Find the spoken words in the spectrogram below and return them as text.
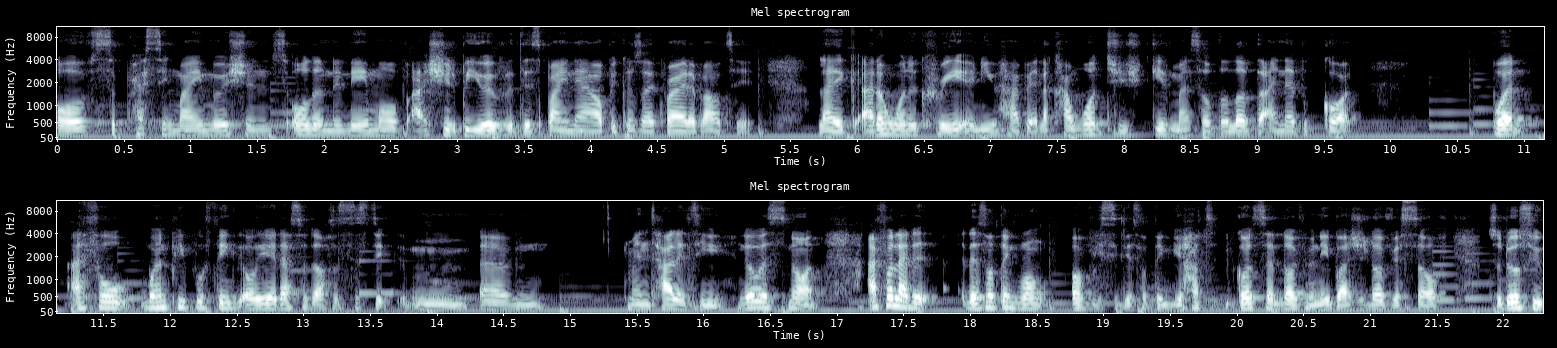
of suppressing my emotions all in the name of I should be over this by now because I cried about it. Like I don't want to create a new habit. Like I want to give myself the love that I never got. But I feel when people think, oh yeah, that's a narcissistic um, um mentality. No, it's not. I feel like it, there's nothing wrong. Obviously, there's something you have to. God said, "Love your neighbor as you love yourself." So those who,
